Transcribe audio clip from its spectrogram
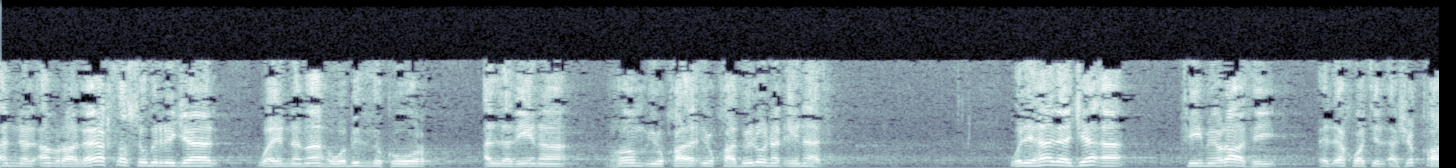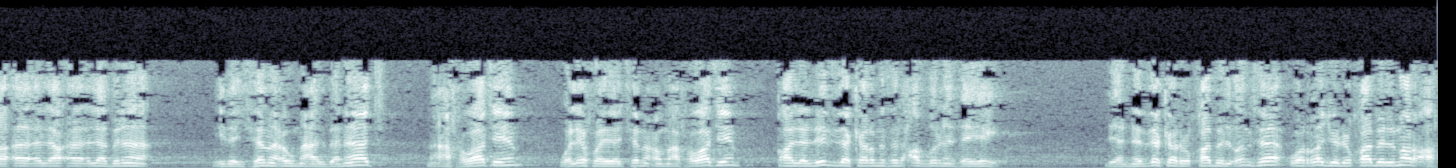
أن الأمر لا يختص بالرجال وإنما هو بالذكور الذين هم يقابلون الإناث. ولهذا جاء في ميراث الإخوة الأشقاء الأبناء إذا اجتمعوا مع البنات مع أخواتهم والإخوة إذا اجتمعوا مع أخواتهم قال للذكر مثل حظ الأنثيين لأن الذكر يقابل الأنثى والرجل يقابل المرأة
